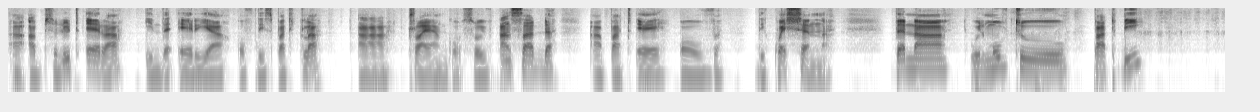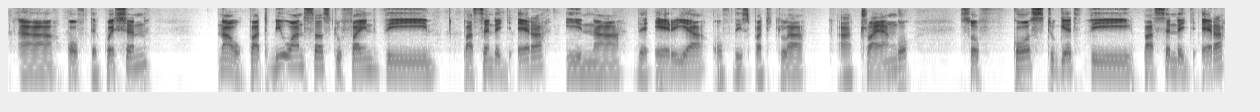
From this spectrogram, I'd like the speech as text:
uh, absolute error in the area of this particular triangle. So we've answered uh, part A of the question. Then uh, we'll move to part B uh, of the question. Now, part B wants us to find the percentage error in uh, the area of this particular uh, triangle. So, of course, to get the percentage error,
